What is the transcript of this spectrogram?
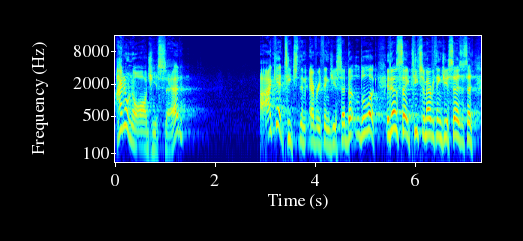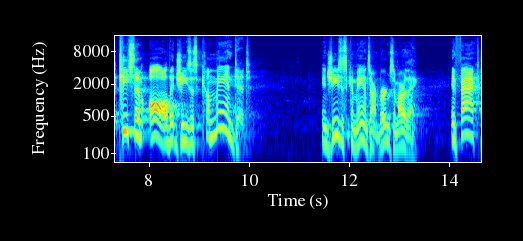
I don't know all Jesus said. I can't teach them everything Jesus said, but, look, it doesn't say teach them everything Jesus says. It says teach them all that Jesus commanded. And Jesus' commands aren't burdensome, are they? In fact,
